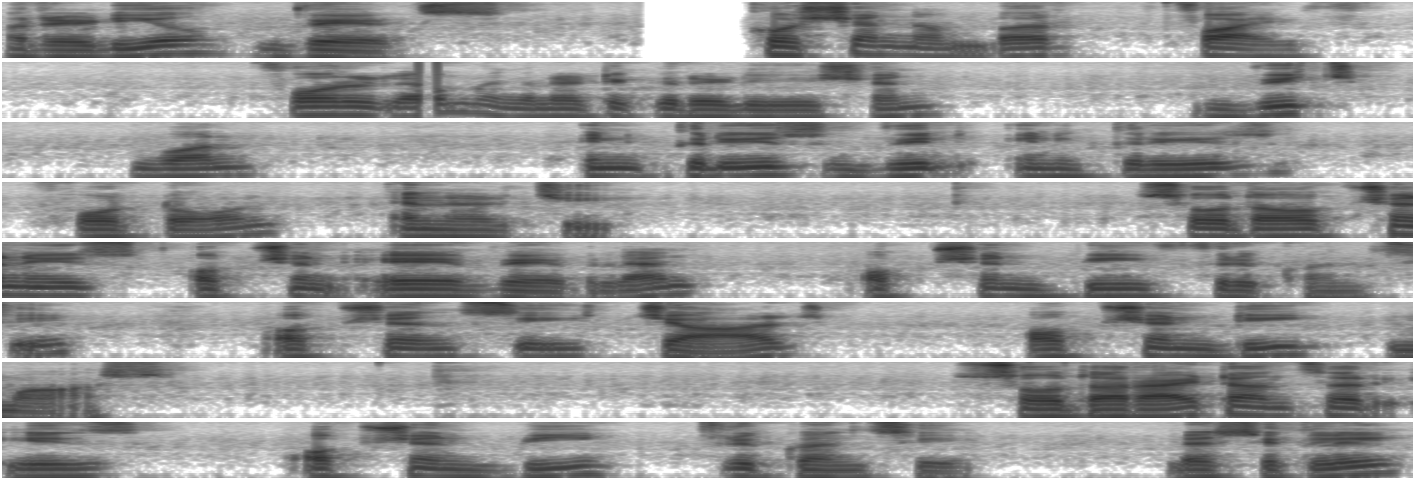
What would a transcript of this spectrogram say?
radio waves. Question number 5. For electromagnetic radiation, which one increase with increase photon energy. So the option is option a wavelength option b frequency option c charge option d mass. So the right answer is option b frequency. Basically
